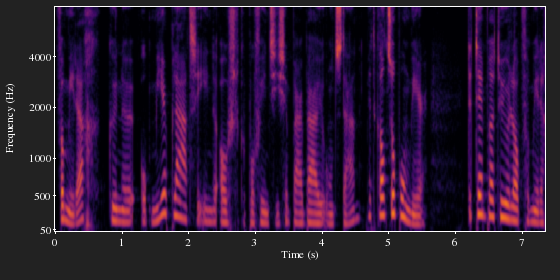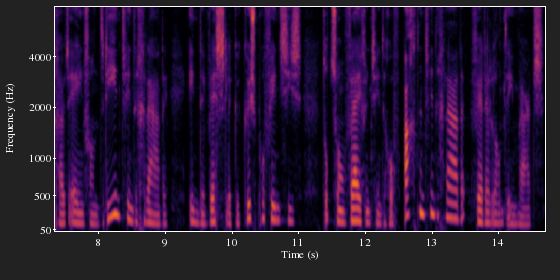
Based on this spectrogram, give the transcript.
Vanmiddag kunnen op meer plaatsen in de oostelijke provincies een paar buien ontstaan met kans op onweer. De temperatuur loopt vanmiddag uiteen van 23 graden in de westelijke kustprovincies tot zo'n 25 of 28 graden verder landinwaarts.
